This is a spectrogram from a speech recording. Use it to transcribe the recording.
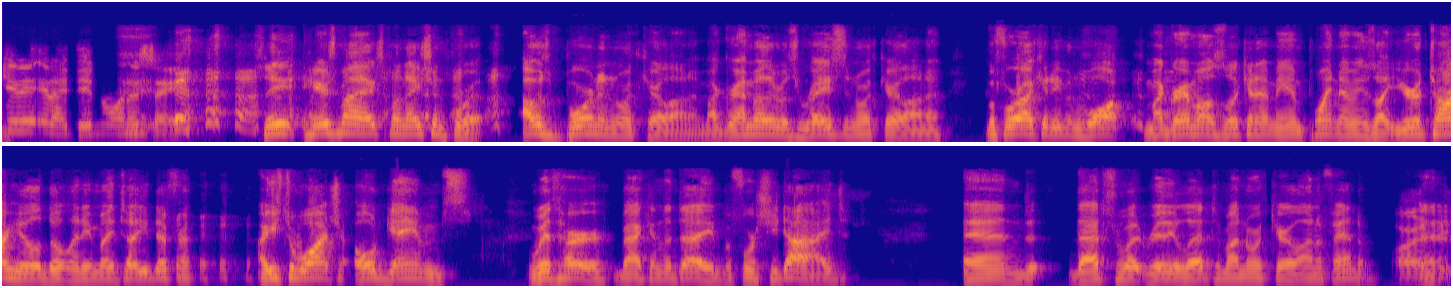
thinking it, and I didn't want to say it. See, here's my explanation for it. I was born in North Carolina. My grandmother was raised in North Carolina. Before I could even walk, my grandma was looking at me and pointing at me. He's like, "You're a Tar Heel. Don't let anybody tell you different." I used to watch old games with her back in the day before she died, and that's what really led to my North Carolina fandom. All right.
